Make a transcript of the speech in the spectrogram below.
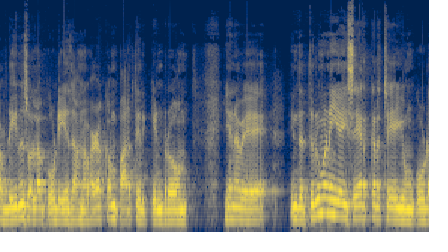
அப்படின்னு சொல்லக்கூடியதான வழக்கம் பார்த்திருக்கின்றோம். எனவே இந்த திருமணியை சேர்க்கற செய்யும் கூட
